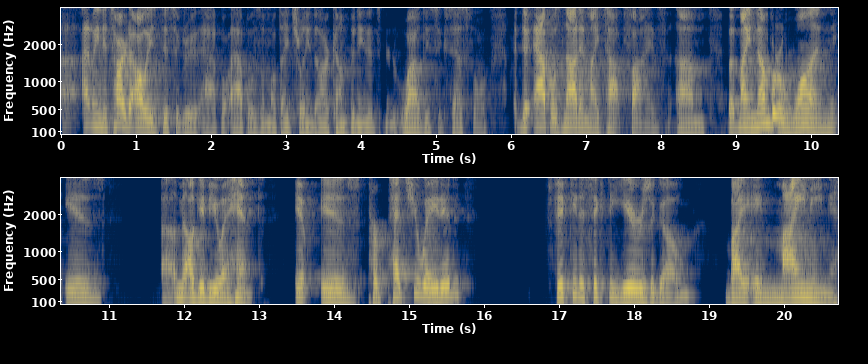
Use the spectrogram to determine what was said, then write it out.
I mean, it's hard to always disagree with Apple. Apple's a multi-trillion dollar company that's been wildly successful. The, Apple's not in my top five, um, but my number one is. Uh, I'll give you a hint. It is perpetuated fifty to sixty years ago by a mining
